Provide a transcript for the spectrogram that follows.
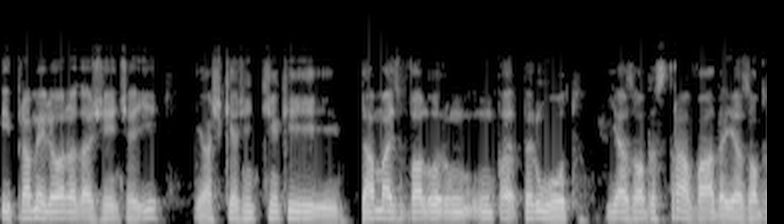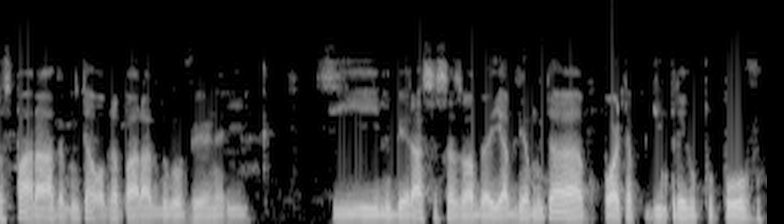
E para melhora da gente aí, eu acho que a gente tinha que dar mais valor um, um pelo outro. E as obras travadas aí, as obras paradas, muita obra parada do governo aí. Se liberasse essas obras aí, abria muita porta de emprego pro povo.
